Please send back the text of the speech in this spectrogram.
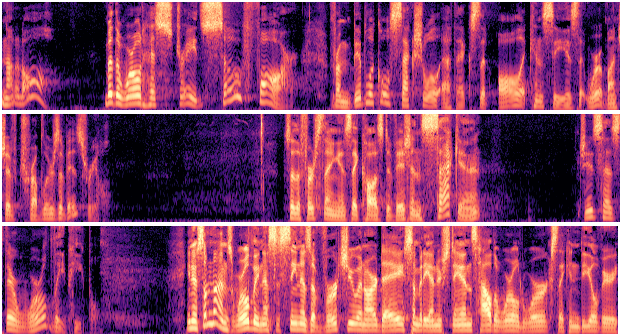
Not at all. But the world has strayed so far from biblical sexual ethics that all it can see is that we're a bunch of troublers of Israel. So the first thing is they cause division. Second, Jude says they're worldly people. You know, sometimes worldliness is seen as a virtue in our day. Somebody understands how the world works, they can deal very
